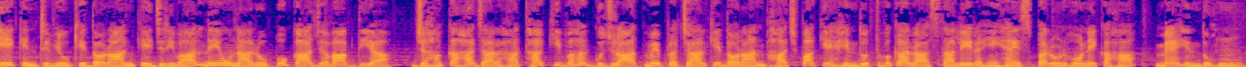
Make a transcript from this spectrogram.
एक इंटरव्यू के दौरान केजरीवाल ने उन आरोपों का जवाब दिया। जहाँ कहा जा रहा था कि वह गुजरात में प्रचार के दौरान भाजपा के हिंदुत्व का रास्ता ले रहे हैं। इस पर उन्होंने कहा मैं हिंदू हूँ,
